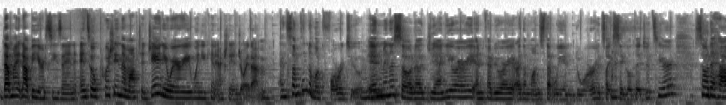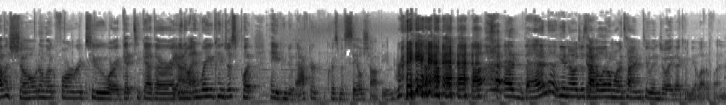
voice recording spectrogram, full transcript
that might not be your season. And so pushing them off to January when you can actually enjoy them. And something to look forward to. Mm-hmm. In Minnesota, January and February are the months that we endure. It's like single digits here. So to have a show to look forward to or a get together, yeah. you know, and where you can just put, hey, you can do after Christmas sale shopping. Right. and then, you know, just yeah. have a little more time to enjoy. That can be a lot of fun.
